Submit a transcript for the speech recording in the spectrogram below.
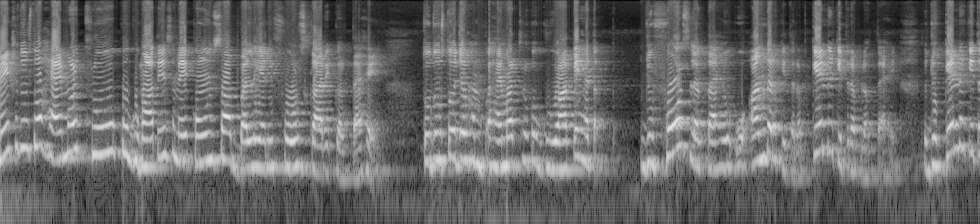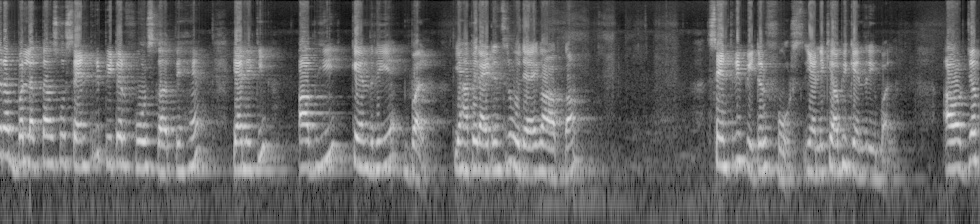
नेक्स्ट दोस्तों हैमर थ्रो को घुमाते समय कौन सा बल यानी फोर्स कार्य करता है? तो दोस्तों, जब हम हैमर थ्रो को घुमाते हैं तो जो फोर्स लगता है, वो अंदर की तरफ़, केंद्र की तरफ़ लगता है। तो जो केंद्र की तरफ़ बल लगता है, उसको सेंट्रीपिटल फोर्स कहते हैं। यानी कि अभी केंद्रीय बल। यहाँ पे राइट आंसर हो जाएगा आपका सेंट्रीपिटल फोर्स यानी कि अभी केंद्रीय बल। और जब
